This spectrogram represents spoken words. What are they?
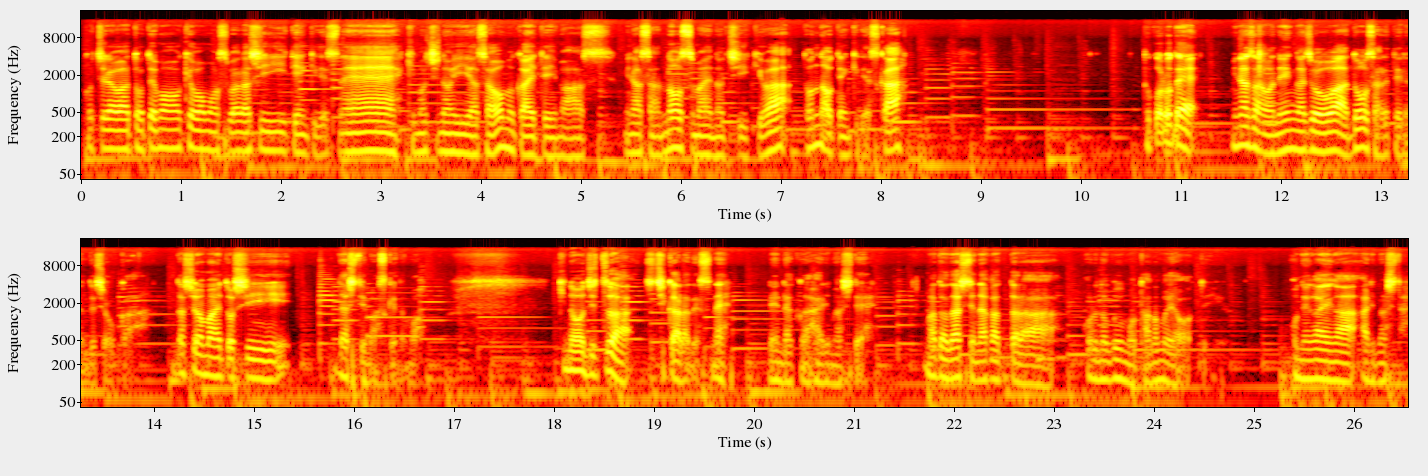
こちらはとても今日も素晴らしい天気ですね。気持ちのいい朝を迎えています。皆さんのお住まいの地域はどんなお天気ですか。ところで皆さんは年賀状はどうされてるんでしょうか。私は毎年出してますけども。昨日実は父からですね連絡が入りましてまだ出してなかったら、俺の分も頼むよというお願いがありました。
